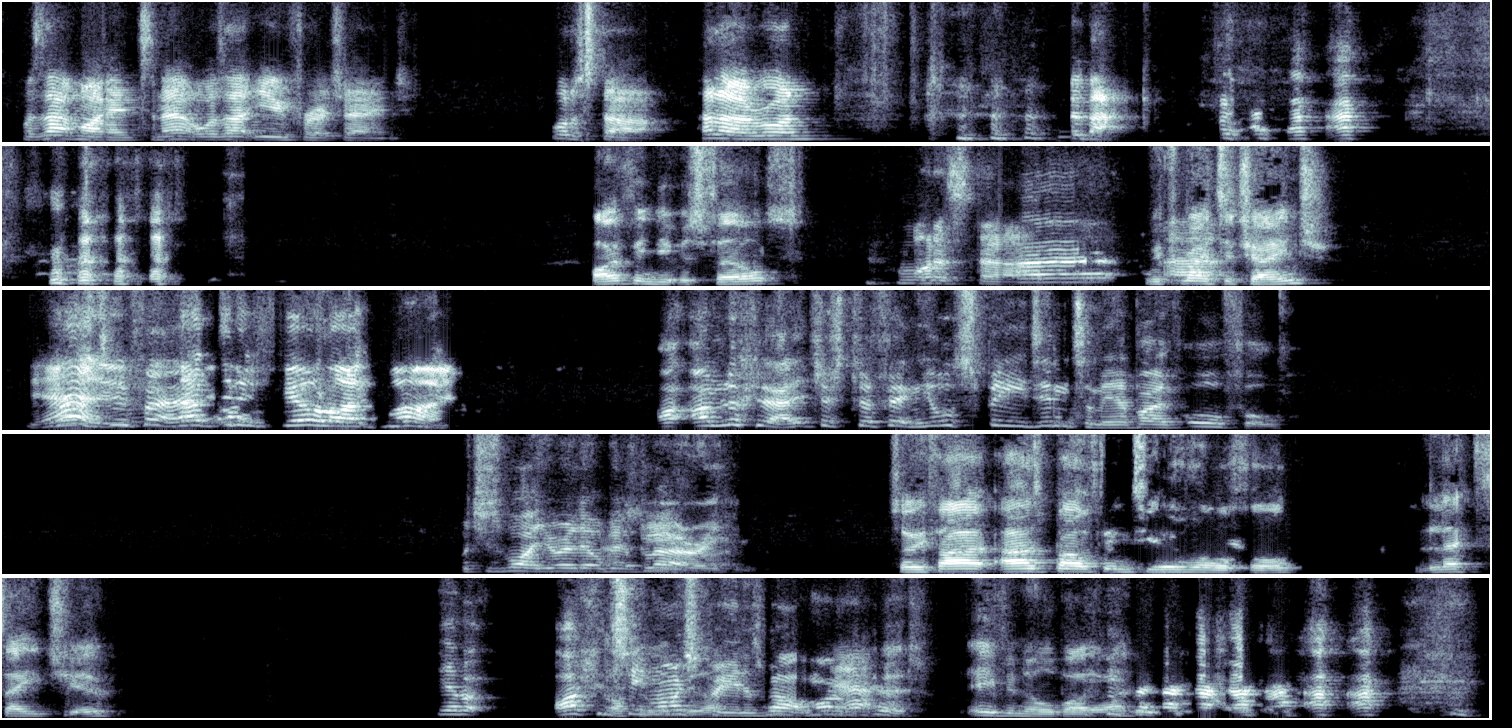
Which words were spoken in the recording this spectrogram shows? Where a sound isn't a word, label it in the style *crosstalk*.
Was that my internet or was that you for a change? What a start. Hello, everyone. *laughs* We're back. I think it was Phil's, What a start. Uh, which Uh, made a change. yeah, to be fair, that didn't feel like mine. I, I'm looking at it, just to think Your speeds into me are both awful, which is why you're a little bit blurry. So if I as both into you awful, let's say it's you. Yeah, but I can I see my do that. speed as well. Mine's Yeah. good. Even all by the way. *laughs*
